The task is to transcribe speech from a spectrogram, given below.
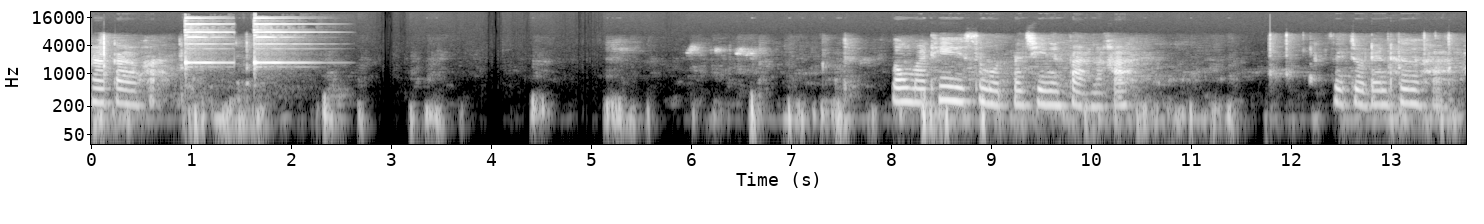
02 59ค่ะลงมาที่สมุดบัญชีเงินฝากนะคะเสร็จจุด enter ค่ะ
